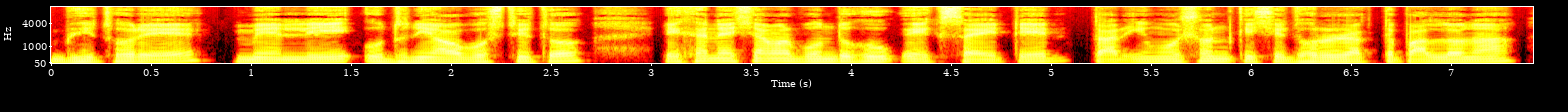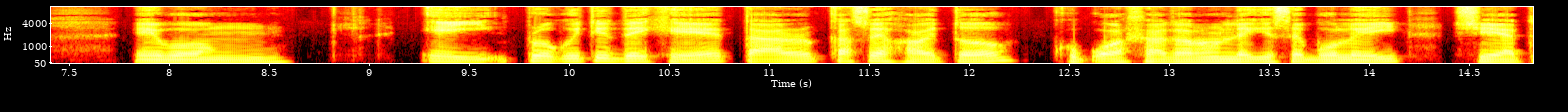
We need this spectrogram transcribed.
ভিতরে মেনলি উধনিয়া অবস্থিত। এখানে এসে আমার বন্ধু খুব এক্সাইটেড তার ইমোশনকে সে ধরে রাখতে পারল না এবং এই প্রকৃতি দেখে তার কাছে হয়তো খুব অসাধারণ লেগেছে বলেই সে এত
